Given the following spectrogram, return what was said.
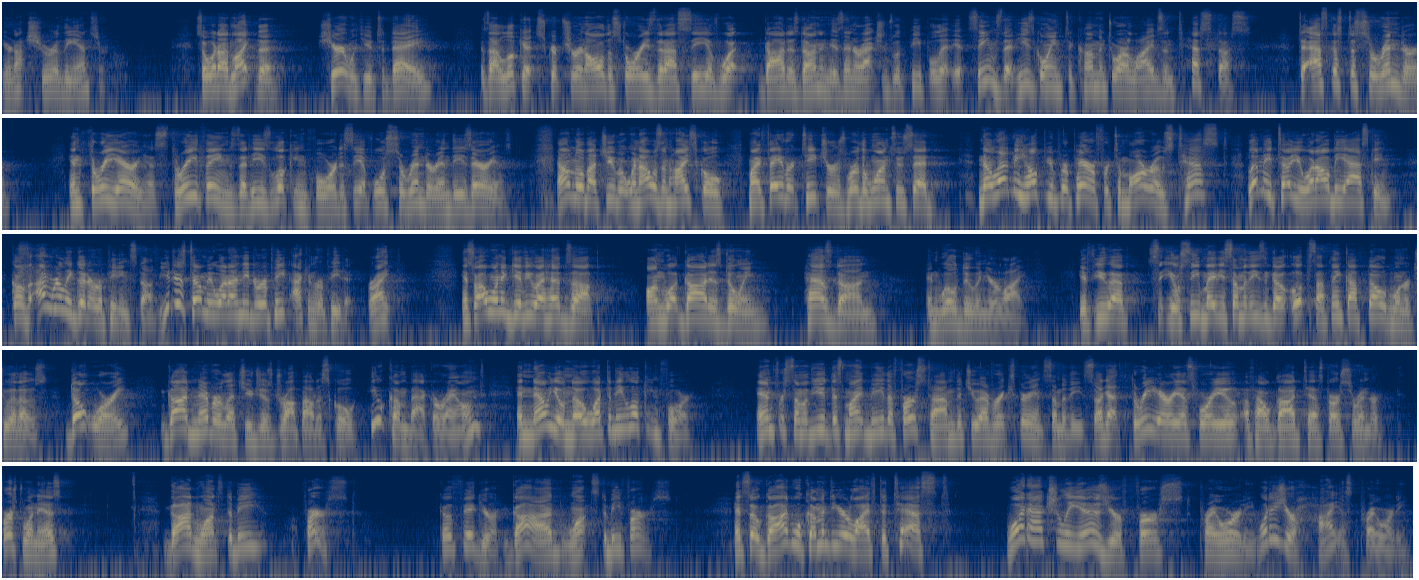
you're not sure of the answer. So, what I'd like to share with you today as I look at Scripture and all the stories that I see of what God has done in His interactions with people, it, it seems that He's going to come into our lives and test us, to ask us to surrender in three areas. Three things that He's looking for to see if we'll surrender in these areas. I don't know about you, but when I was in high school, my favorite teachers were the ones who said, Now let me help you prepare for tomorrow's test. Let me tell you what I'll be asking. Because I'm really good at repeating stuff. You just tell me what I need to repeat, I can repeat it, right? And so I want to give you a heads up on what God is doing, has done, and will do in your life. If you have, you'll see maybe some of these and go, oops, I think I failed one or two of those. Don't worry. God never lets you just drop out of school. He'll come back around, and now you'll know what to be looking for. And for some of you, this might be the first time that you ever experienced some of these. So I got three areas for you of how God tests our surrender. First one is God wants to be first. Go figure. God wants to be first. And so God will come into your life to test what actually is your first priority? What is your highest priority?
